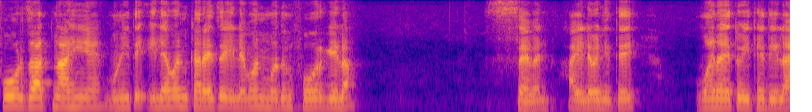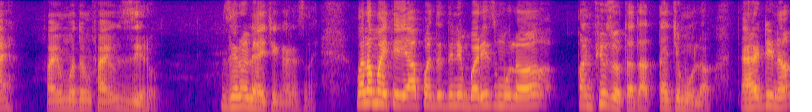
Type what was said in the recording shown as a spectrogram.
फोर जात नाही आहे म्हणून इथे इलेवन करायचं. इलेवनमधून फोर गेला. सेवन हा इलेवन इथे वन आहे तो इथे दिला आहे फाईव्हमधून फाईव्ह झिरो झिरो लिहायची गरज नाही. मला माहिती आहे या पद्धतीने बरीच मुलं कन्फ्यूज होतात आत्ताची मुलं. त्यासाठी ना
